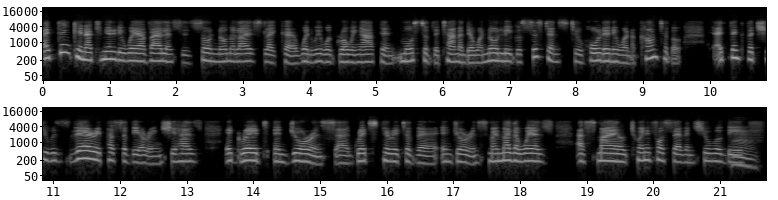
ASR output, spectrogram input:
I think in a community where violence is so normalized, like uh, when we were growing up, and most of the time, and there were no legal systems to hold anyone accountable, I think that she was very persevering. She has a great endurance, a great spirit of uh, endurance. My mother wears a smile 24 7. She will be mm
